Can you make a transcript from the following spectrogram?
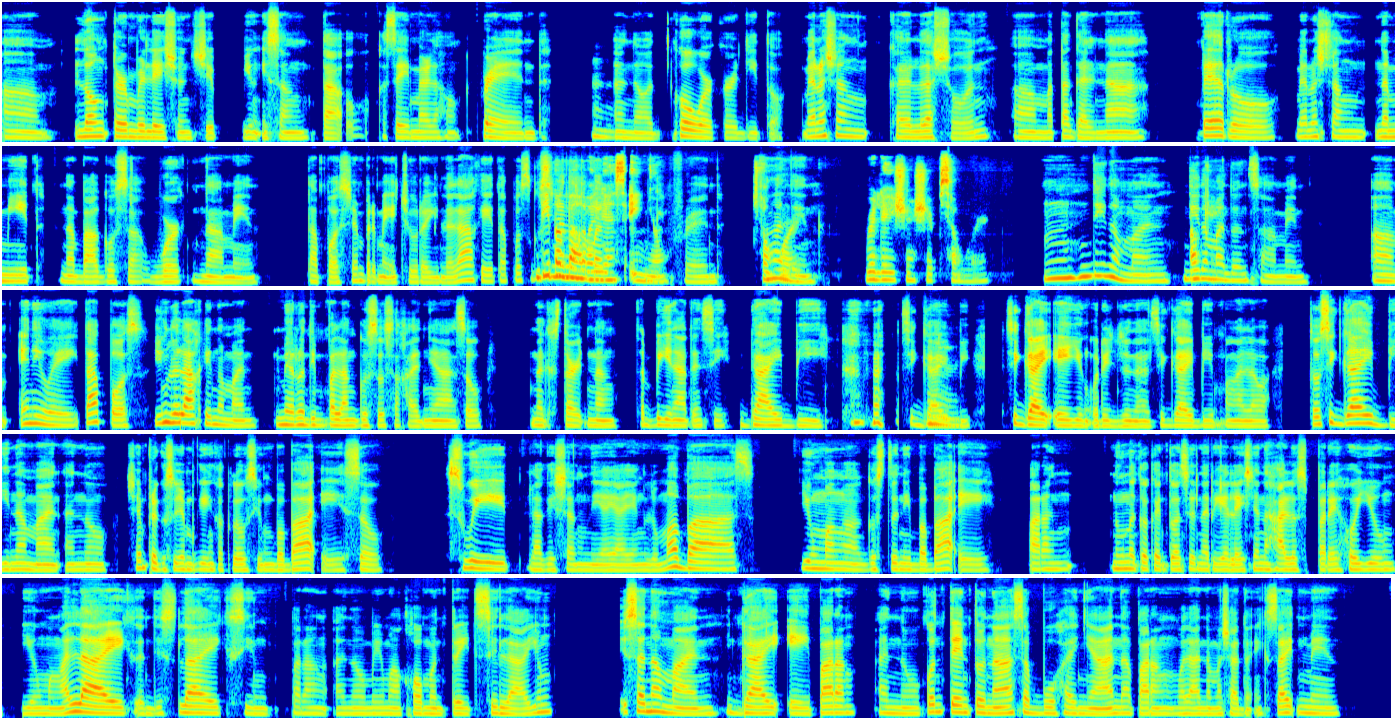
um, long-term relationship yung isang tao. Kasi meron akong friend, Mm. ano, coworker dito. Meron siyang karelasyon, um, matagal na. Pero meron siyang na-meet na bago sa work namin. Tapos, syempre, may itsura yung lalaki. Tapos, gusto Di ba niya bawal naman yan sa inyo? friend. Sa Ang work? alin? Relationship sa work? Mm, hindi naman. Hindi Okay. naman doon sa amin. Um, anyway, tapos, yung lalaki naman, meron din palang gusto sa kanya. So, nag-start ng, sabihin natin si Guy B. si Guy Mm. B. Si Guy A yung original. Si Guy B yung pangalawa. So, si Guy B naman, ano, syempre gusto niya maging ka-close yung babae. So, sweet, lagi siyang niyayayang lumabas. Yung mga gusto ni babae, parang nung nagkakwentuhan sila na-realize niya na halos pareho yung yung mga likes and dislikes, yung parang ano, may mga common traits sila. Yung isa naman, guy A, parang ano, kontento na sa buhay niya na parang wala na masyadong excitement.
